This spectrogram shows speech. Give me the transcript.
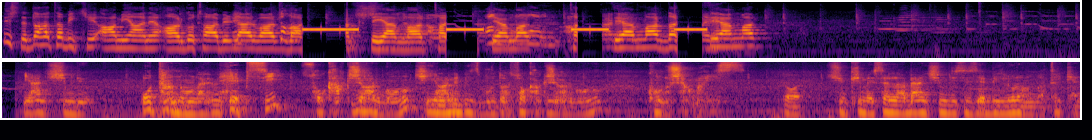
İşte daha tabii ki amiyane argo tabirler var. Da diyen var, ta diyen var, ta diyen var, da diyen var. Yani şimdi o tanımların hepsi sokak jargonu ki yani biz burada sokak jargonu konuşamayız. Doğru. Çünkü mesela ben şimdi size billur anlatırken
